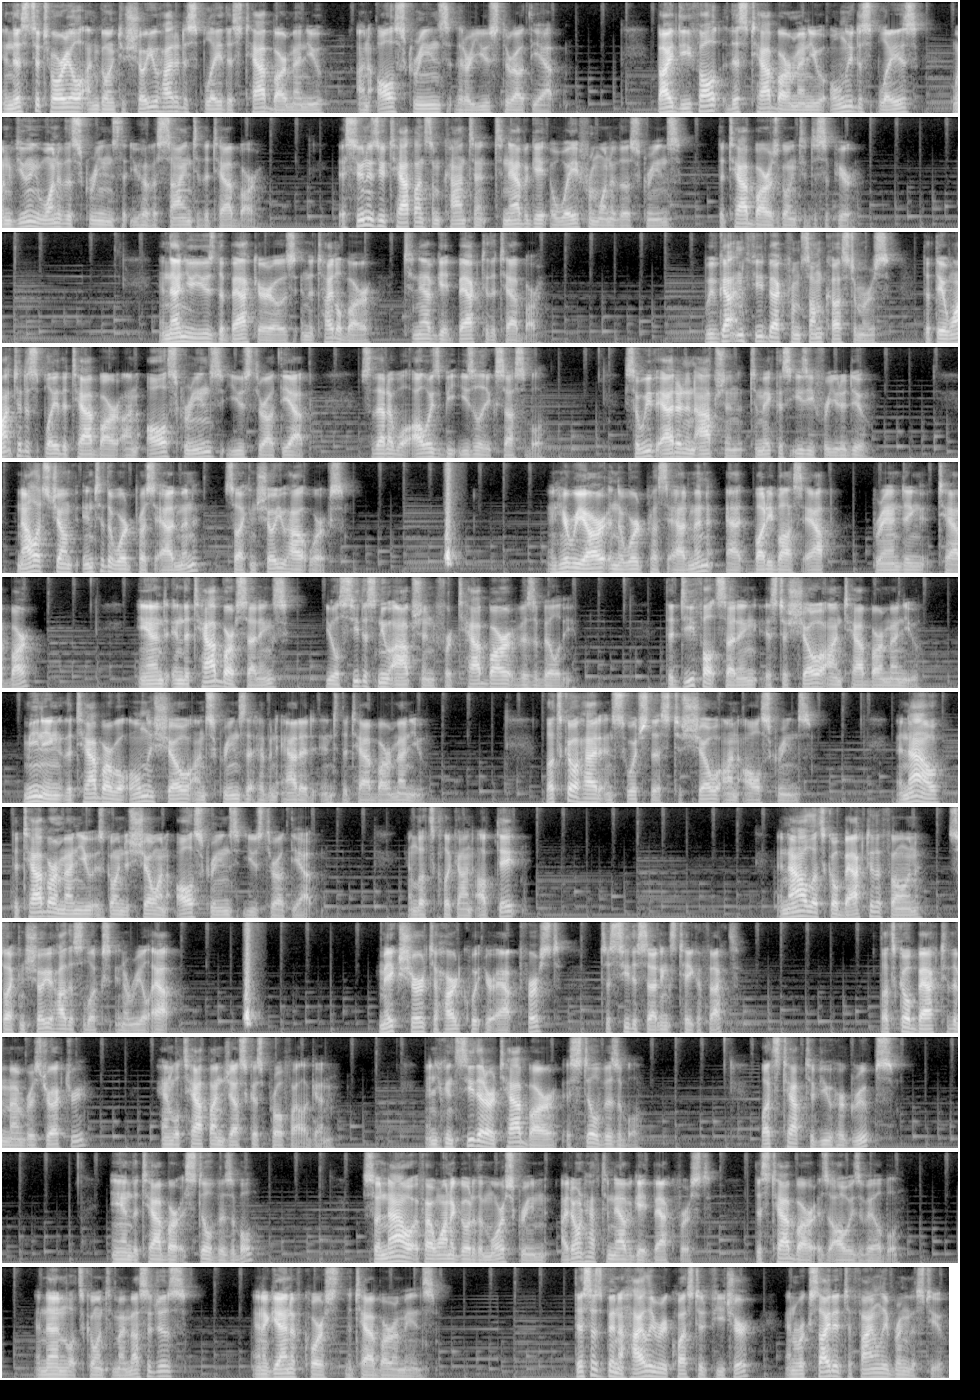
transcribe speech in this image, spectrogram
In this tutorial, I'm going to show you how to display this tab bar menu on all screens that are used throughout the app. By default, this tab bar menu only displays when viewing one of the screens that you have assigned to the tab bar. As soon as you tap on some content to navigate away from one of those screens, the tab bar is going to disappear. And then you use the back arrows in the title bar to navigate back to the tab bar. We've gotten feedback from some customers that they want to display the tab bar on all screens used throughout the app so that it will always be easily accessible. So we've added an option to make this easy for you to do. Now let's jump into the WordPress admin so I can show you how it works. And here we are in the WordPress admin at BuddyBoss app branding tab bar. And in the tab bar settings, you will see this new option for tab bar visibility. The default setting is to show on tab bar menu, meaning the tab bar will only show on screens that have been added into the tab bar menu. Let's go ahead and switch this to show on all screens. And now the tab bar menu is going to show on all screens used throughout the app. And let's click on update. And now let's go back to the phone so I can show you how this looks in a real app. Make sure to hard quit your app first to see the settings take effect. Let's go back to the members directory and we'll tap on Jessica's profile again. And you can see that our tab bar is still visible. Let's tap to view her groups and the tab bar is still visible. So now if I want to go to the more screen, I don't have to navigate back first. This tab bar is always available. And then let's go into my messages. And again, of course, the tab bar remains. This has been a highly requested feature, and we're excited to finally bring this to you.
